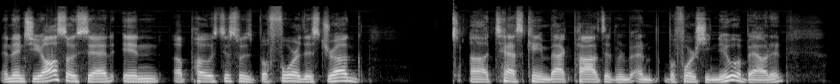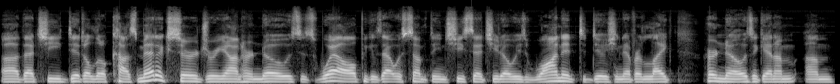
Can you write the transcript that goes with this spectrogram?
And then she also said in a post, this was before this drug uh, test came back positive and, and before she knew about it, uh, that she did a little cosmetic surgery on her nose as well because that was something she said she'd always wanted to do. She never liked her nose. Again, I'm, I'm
